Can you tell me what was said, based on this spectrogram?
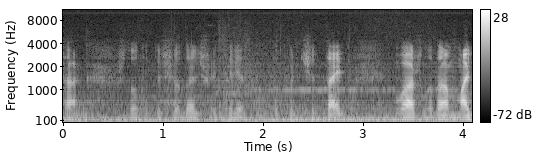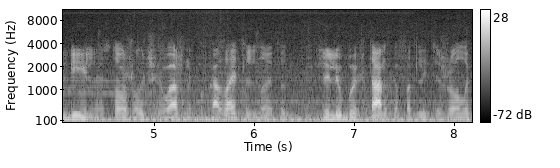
Так, что тут еще дальше интересного-то почитать? Важно, да, мобильность тоже очень важный показатель, но это для любых танков, а для тяжелых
